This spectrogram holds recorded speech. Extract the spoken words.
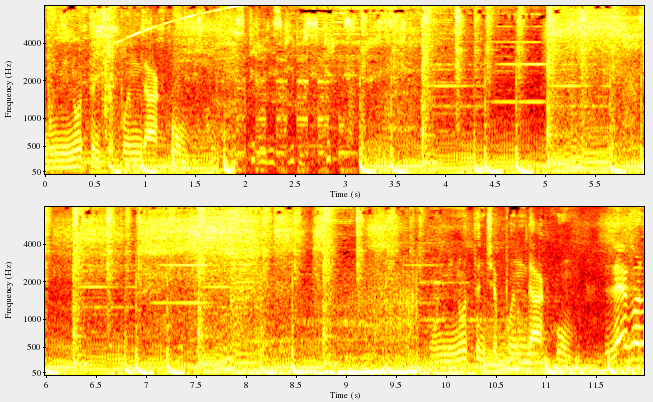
Un minut începând de acum. Un minut începând de acum. Level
